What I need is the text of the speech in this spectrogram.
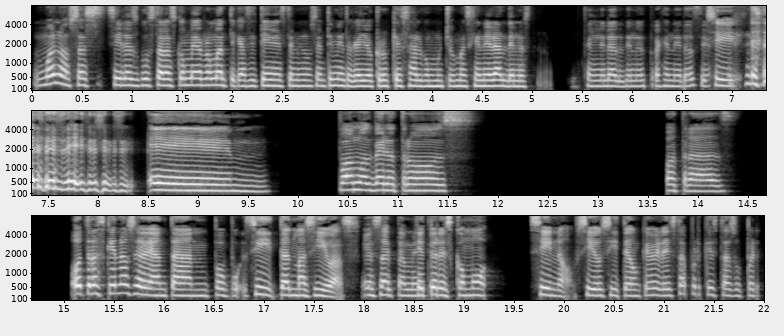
bueno, o sea, si les gustan las comedias románticas y tienen este mismo sentimiento, que yo creo que es algo mucho más general de, nues- general de nuestra generación. Sí. sí, sí, sí. Em, podemos ver otros, otras, Otras que no se vean tan, popu- sí, tan masivas. Que exactamente. tú eres como, sí, no, sí o sí tengo que ver esta porque está súper.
